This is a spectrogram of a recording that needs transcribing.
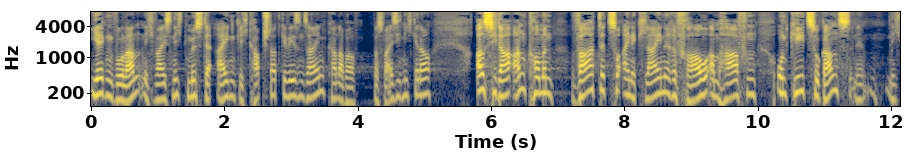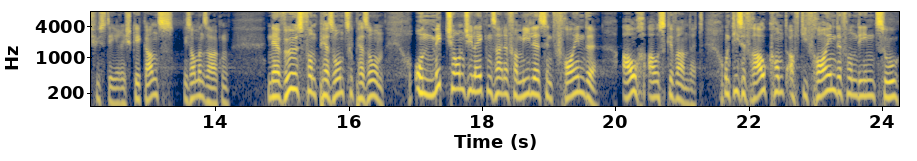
irgendwo landen. Ich weiß nicht, müsste eigentlich Kapstadt gewesen sein, kann aber, das weiß ich nicht genau. Als sie da ankommen, wartet so eine kleinere Frau am Hafen und geht so ganz, ne, nicht hysterisch, geht ganz, wie soll man sagen, nervös von Person zu Person. Und mit John G. Lake und seiner Familie sind Freunde auch ausgewandert. Und diese Frau kommt auf die Freunde von denen zu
